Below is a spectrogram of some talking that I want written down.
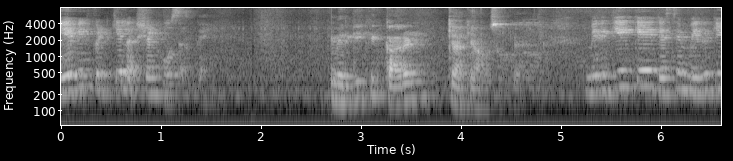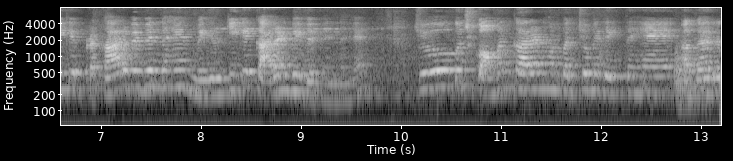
ये भी फिट के लक्षण हो सकते हैं। मिर्गी के कारण क्या क्या हो सकते हैं? मिर्गी के जैसे मिर्गी के प्रकार विभिन्न हैं मिर्गी के कारण भी विभिन्न हैं। जो कुछ कॉमन कारण हम बच्चों में देखते हैं अगर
